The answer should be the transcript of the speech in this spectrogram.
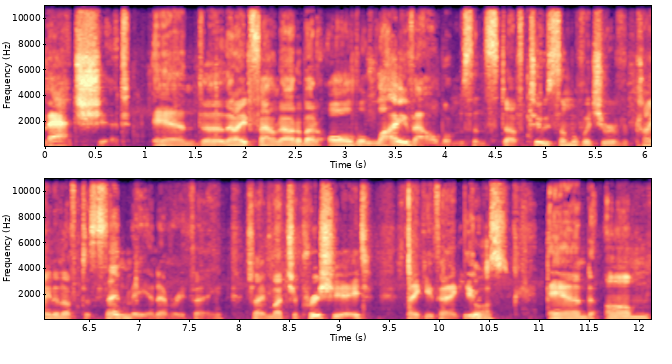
batshit. And uh, then I found out about all the live albums and stuff too, some of which you were kind enough to send me and everything, which I much appreciate. Thank you, thank you. Of course. And um,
